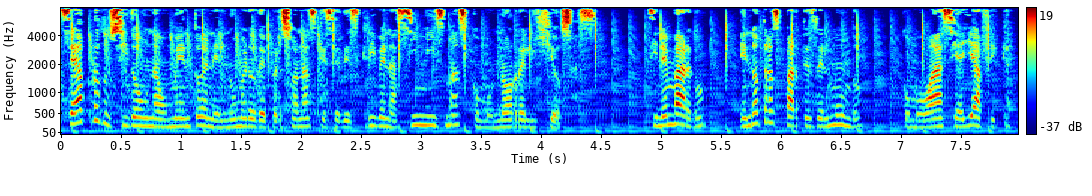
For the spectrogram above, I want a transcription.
se ha producido un aumento en el número de personas que se describen a sí mismas como no religiosas. Sin embargo, en otras partes del mundo, como Asia y África,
